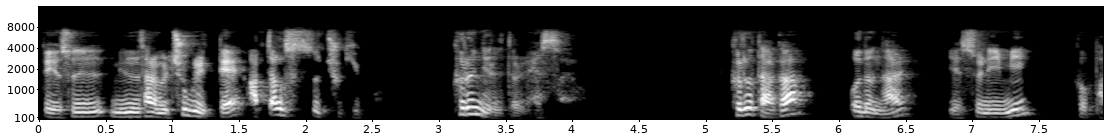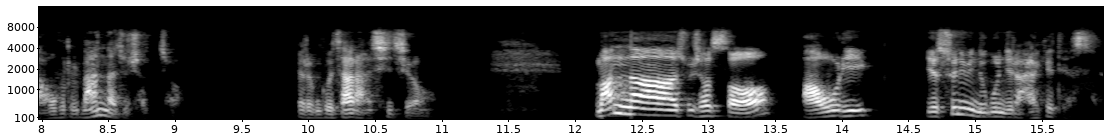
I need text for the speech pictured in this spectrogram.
또 예수 믿는 사람을 죽일 때 앞장서서 죽이고 그런 일들을 했어요. 그러다가 어느 날 예수님이 그 바울을 만나 주셨죠. 여러분 그거 잘 아시죠? 만나 주셔서 바울이 예수님이 누군지를 알게 됐어요.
